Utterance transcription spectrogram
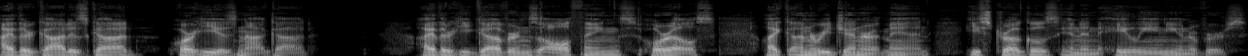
Either God is God, or he is not God. Either he governs all things, or else, like unregenerate man, he struggles in an alien universe,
